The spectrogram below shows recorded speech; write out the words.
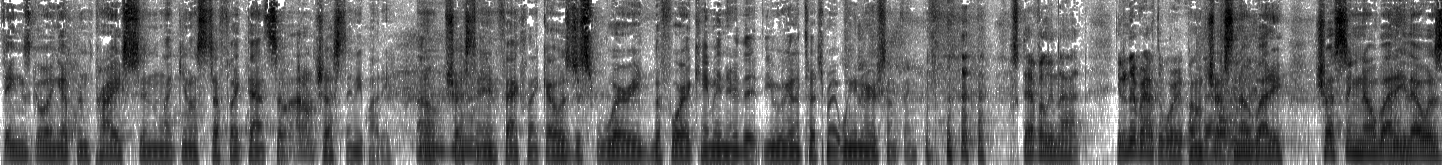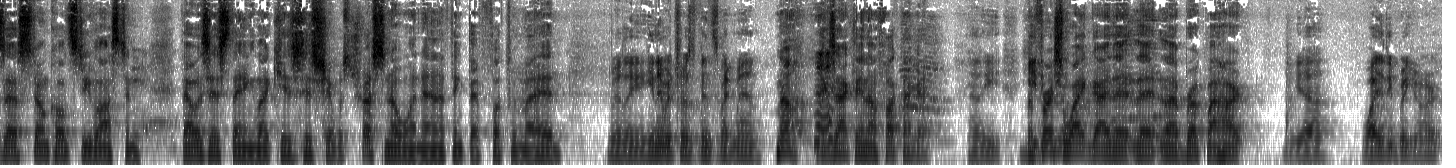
things going up in price and like you know stuff like that so i don't trust anybody i don't trust in fact like i was just worried before i came in here that you were going to touch my wiener or something it's Definitely not. You don't ever have to worry about. It. I don't that. trust nobody trusting nobody that was uh, stone cold steve austin that was his thing like his his shit was trust no one and i think that fucked with my head Really? He never trusts Vince McMahon. no exactly no fuck that guy Uh, he, the first he- white guy that that uh, broke my heart Yeah. Why did he break your heart?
